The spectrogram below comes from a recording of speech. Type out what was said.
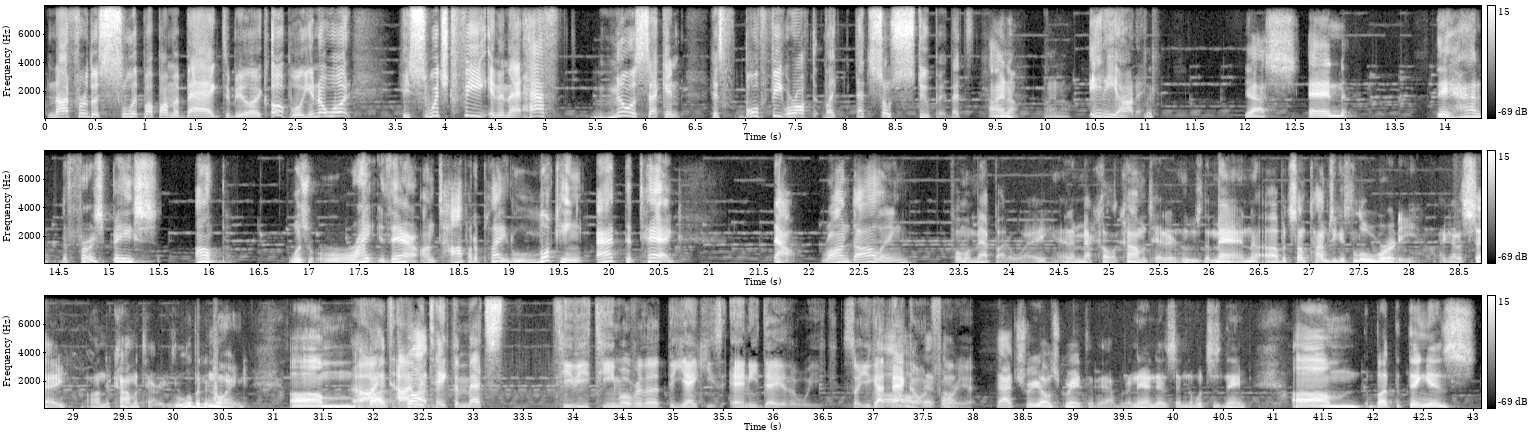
not for the slip up on the bag to be like, oh, well, you know what? He switched feet and in that half millisecond, his both feet were off. The, like that's so stupid. That's I know, I know. idiotic. Yes, and they had the first base ump was right there on top of the play, looking at the tag. Now, Ron Darling, former Met, by the way, and a Met color commentator who's the man, uh, but sometimes he gets a little wordy, I got to say, on the commentary. He's a little bit annoying. Um, Uh, I, but, I would but- take the Mets TV team over the, the Yankees any day of the week. So you got that Oh, going that- for oh, you. That trio trio's great that they have with Hernandez and what's his name. Um, but the thing is,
